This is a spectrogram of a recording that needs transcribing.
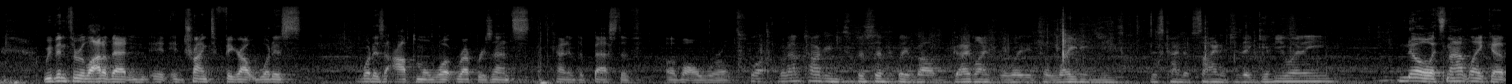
we've been through a lot of that in, in, in trying to figure out what is, what is optimal, what represents kind of the best of, of all worlds. Well, but I'm talking specifically about guidelines related to lighting these, this kind of signage. Do they give you any? No, it's not like a,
